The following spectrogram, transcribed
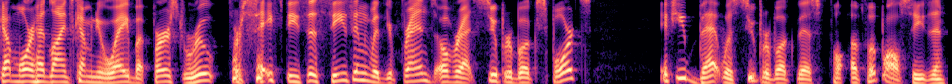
Got more headlines coming your way, but first, root for safeties this season with your friends over at Superbook Sports. If you bet with Superbook this fo- uh, football season,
